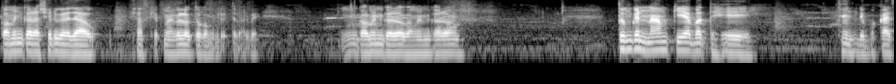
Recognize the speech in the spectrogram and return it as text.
কমেন্ট করা শুরু করে যাও সাবস্ক্রাইব না করলেও তো কমেন্ট করতে পারবে কমেন্ট করো কমেন্ট করো तुमका नाम क्या बात है হিন্দি বকাস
